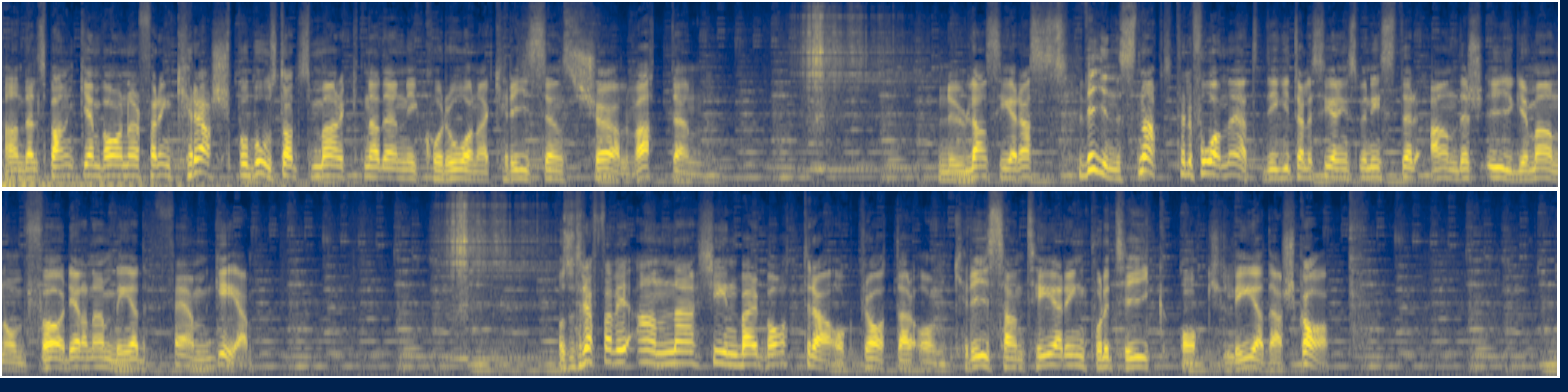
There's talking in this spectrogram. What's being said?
Handelsbanken varnar för en krasch på bostadsmarknaden i coronakrisens kölvatten. Nu lanseras vinsnabbt telefonnät. Digitaliseringsminister Anders Ygeman om fördelarna med 5G. Och så träffar vi Anna Kinberg Batra och pratar om krishantering, politik och ledarskap.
